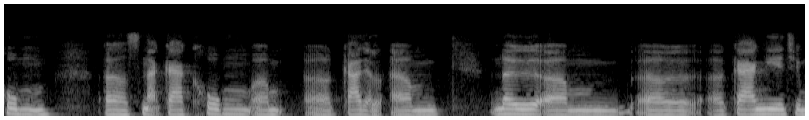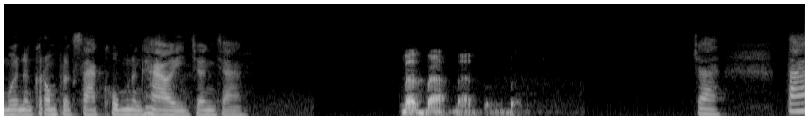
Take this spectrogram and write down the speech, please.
ឃុំស្នាក់ការឃុំការនៅការងារជាមួយនឹងក្រុមប្រឹក្សាឃុំនឹងហើយអញ្ចឹងចា៎បាទបាទបាទបាទចា តតើ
